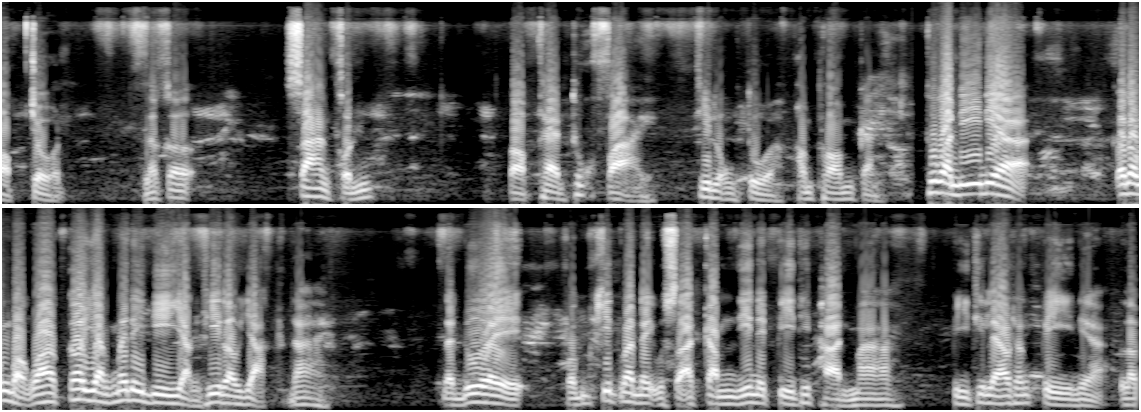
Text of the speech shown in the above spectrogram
ตอบโจทย์ แล้วก็สร้างผลตอบแทนทุกฝ่ายที่ลงตัวพร้อมๆกัน ทุกวันนี้เนี่ยก็ต้องบอกว่าก็ยังไม่ได้ดีอย่างที่เราอยากได้ แต่ด้วยผมคิดว่าในอุตสาหกรรมนี้ในปีที่ผ่านมา ปีที่แล้วทั้งปีเนี่ยเรา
